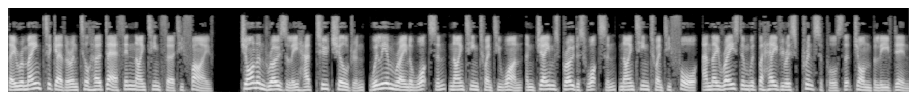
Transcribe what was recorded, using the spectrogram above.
They remained together until her death in 1935. John and Rosalie had two children, William Rayner Watson (1921) and James Broadus Watson (1924), and they raised them with behaviorist principles that John believed in.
